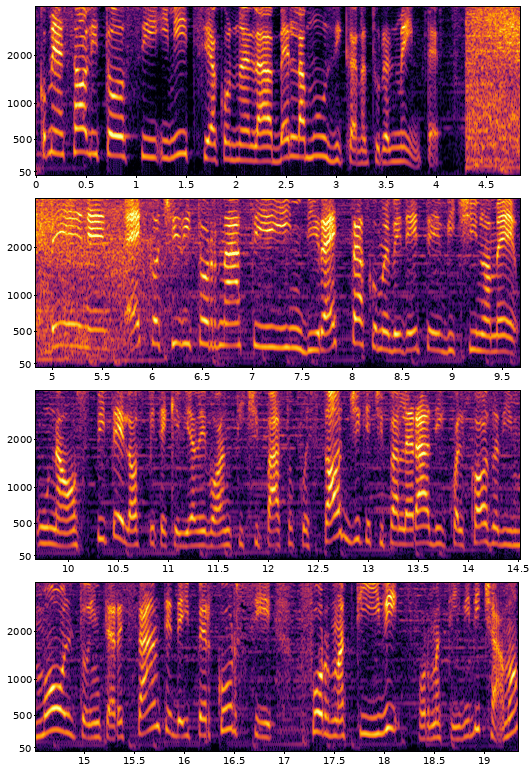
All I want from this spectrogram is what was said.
Come al solito si inizia con la bella musica naturalmente. Bene, eccoci ritornati in diretta, come vedete vicino a me una ospite, l'ospite che vi avevo anticipato quest'oggi, che ci parlerà di qualcosa di molto interessante, dei percorsi formativi, formativi diciamo,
